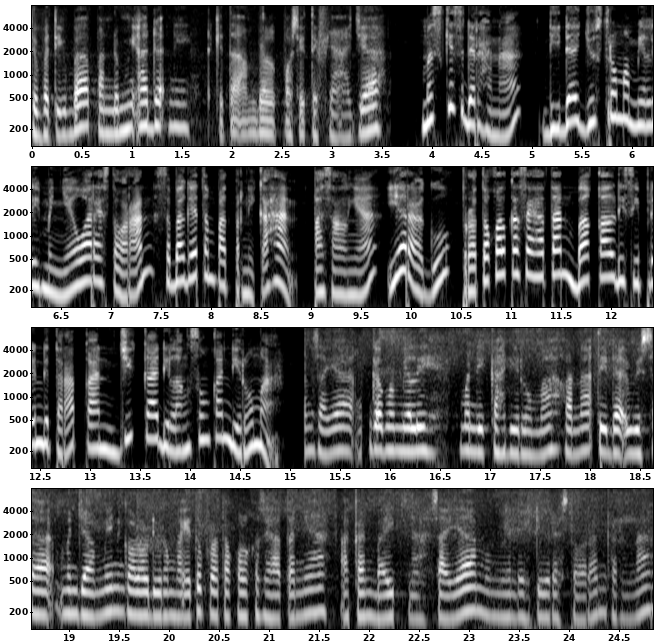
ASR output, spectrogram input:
tiba-tiba pandemi ada nih kita ambil positifnya aja Meski sederhana, Dida justru memilih menyewa restoran sebagai tempat pernikahan. Pasalnya, ia ragu protokol kesehatan bakal disiplin diterapkan jika dilangsungkan di rumah. Saya nggak memilih menikah di rumah karena tidak bisa menjamin kalau di rumah itu protokol kesehatannya akan baik. Nah, saya memilih di restoran karena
